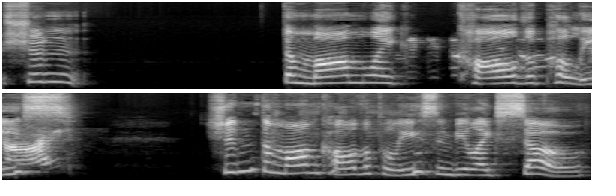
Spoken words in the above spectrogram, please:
shouldn't the mom like call the police? Shouldn't the mom call the police and be like, "So,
